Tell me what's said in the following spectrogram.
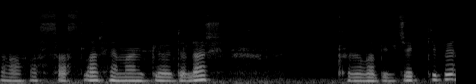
Daha hassaslar hemen gövdeler kırılabilecek gibi.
